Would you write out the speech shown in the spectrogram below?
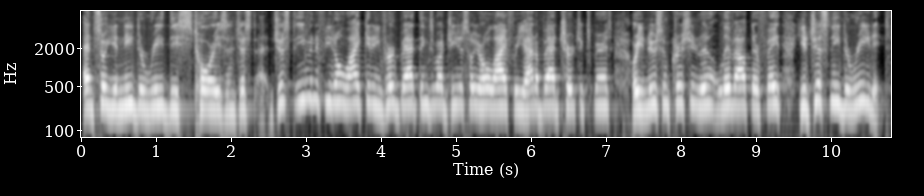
And so you need to read these stories and just, just even if you don't like it and you've heard bad things about Jesus all your whole life, or you had a bad church experience, or you knew some Christians who didn't live out their faith, you just need to read it.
